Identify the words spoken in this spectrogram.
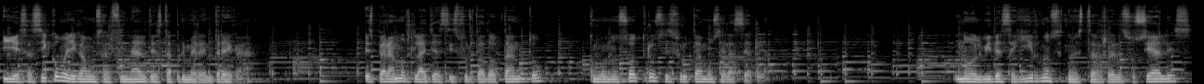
Y es así como llegamos al final de esta primera entrega. Esperamos la hayas disfrutado tanto como nosotros disfrutamos el hacerla. No olvides seguirnos en nuestras redes sociales,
